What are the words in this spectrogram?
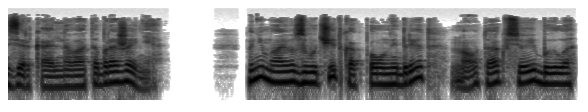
зеркального отображения. Понимаю, звучит как полный бред, но так все и было.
